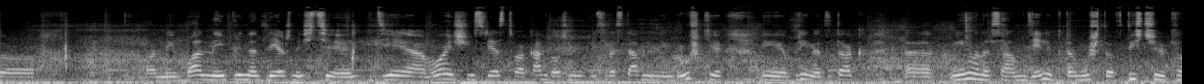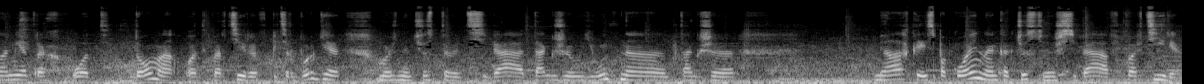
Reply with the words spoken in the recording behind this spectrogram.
а, банные, банные принадлежности, где моющие средства, как должны быть расставлены игрушки. И, блин, это так э, мило на самом деле, потому что в тысячу километрах от дома, от квартиры в Петербурге можно чувствовать себя так же уютно, так же мягко и спокойно, как чувствуешь себя в квартире.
